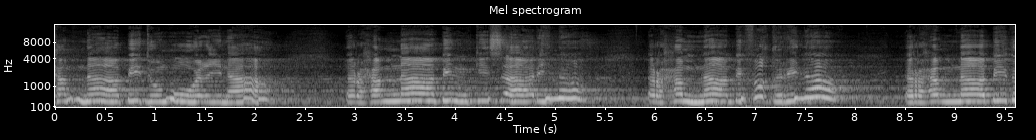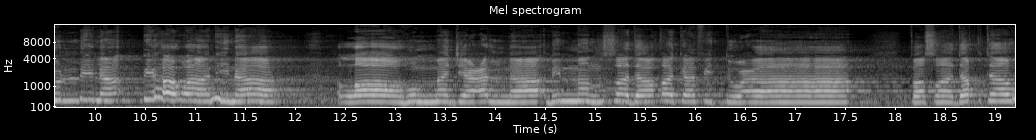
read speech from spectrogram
ارحمنا بدموعنا ارحمنا بانكسارنا ارحمنا بفقرنا ارحمنا بذلنا بهواننا. اللهم اجعلنا ممن صدقك في الدعاء فصدقته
